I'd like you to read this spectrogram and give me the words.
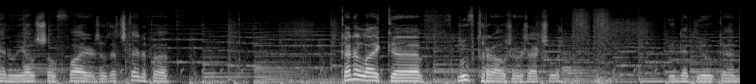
And we also fire, so that's kind of a... Kind of like uh, Luftrausers, actually. In that you can...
